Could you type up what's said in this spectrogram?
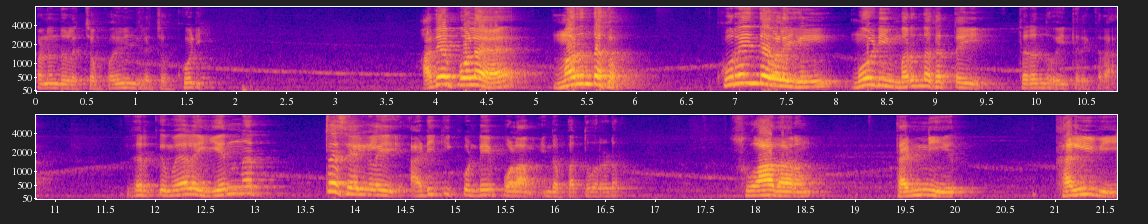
பன்னெண்டு லட்சம் பதினஞ்சு லட்சம் கோடி. அதே போல மருந்தகம். குறைந்த விலையில் மோடி மருந்தகத்தை திறந்து வைத்திருக்கிறார். இதற்கு மேலே எண்ணற்ற செயல்களை அடுக்கி கொண்டே போகலாம் இந்த பத்து வருடம். சுகாதாரம் தண்ணீர் கல்வி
